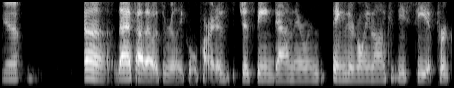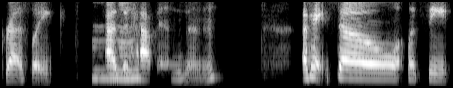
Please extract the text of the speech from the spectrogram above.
Yep. Uh, I thought that was a really cool part of just being down there when things are going on because you see it progress like as it Mhm. happens and okay so let's see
